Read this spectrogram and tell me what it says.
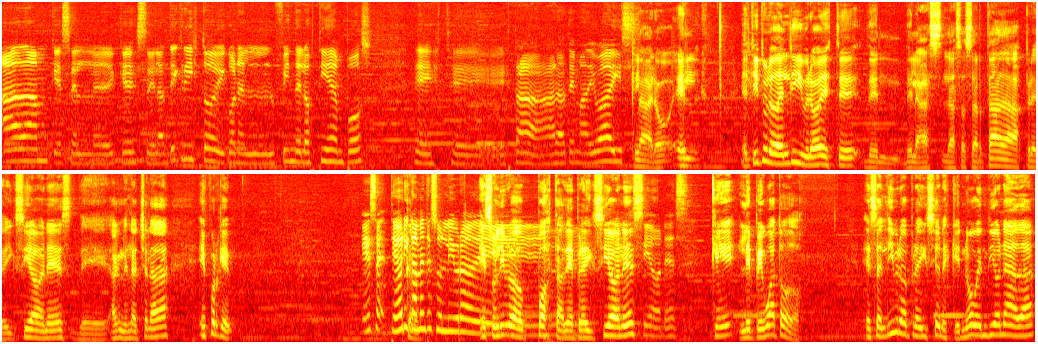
Adam, que es el eh, que es el anticristo y con el fin de los tiempos. Este está Anatema Device. claro, el, el título del libro este, del- de las, las acertadas predicciones de Agnes la Chalada, es porque Es, teóricamente es un libro de Es un libro posta de predicciones. predicciones. que le pegó a todo. Es el libro de predicciones que no vendió nada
